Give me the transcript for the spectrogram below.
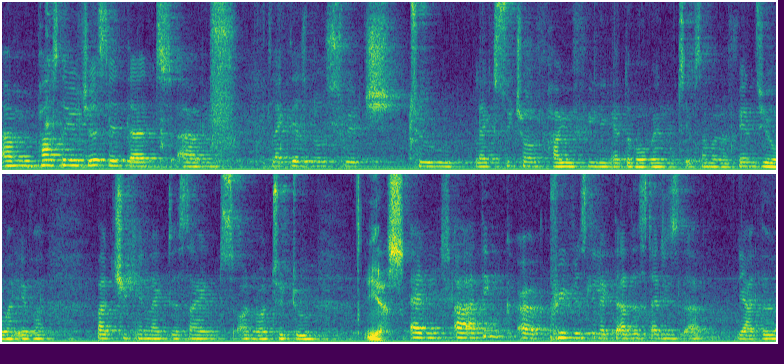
Um, Pastor, you just said that um, like there's no switch to like switch off how you're feeling at the moment if someone offends you or whatever, but you can like decide on what to do. Yes. And uh, I think uh, previously, like the other studies, uh, yeah, the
